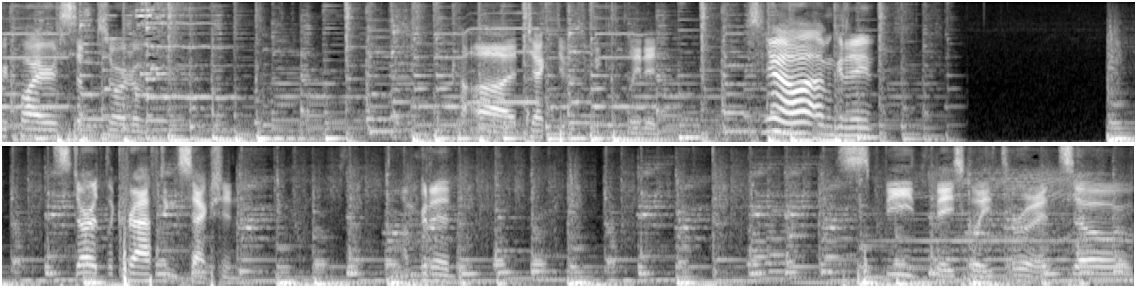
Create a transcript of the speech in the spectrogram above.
requires some sort of uh, objectives we completed. So now I'm gonna start the crafting section. I'm gonna speed basically through it. So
